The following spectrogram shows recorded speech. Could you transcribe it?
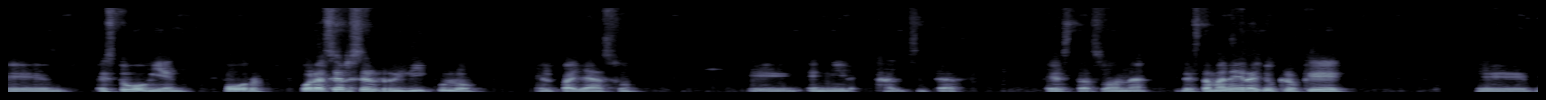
eh, estuvo bien por, por hacerse el ridículo, el payaso, eh, en ir a visitar esta zona. De esta manera yo creo que eh,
